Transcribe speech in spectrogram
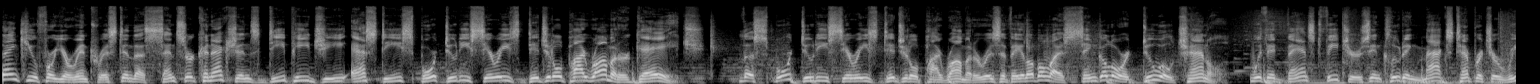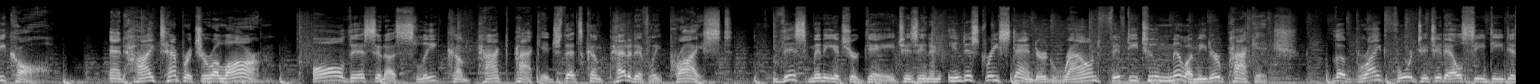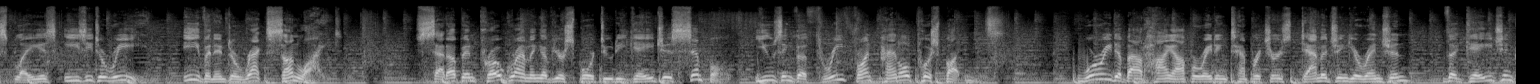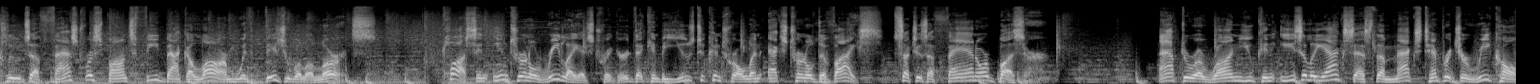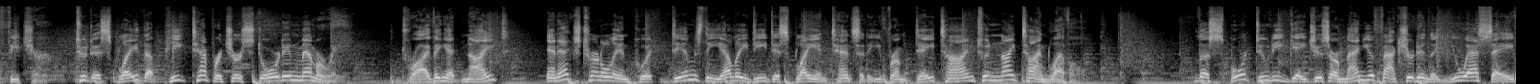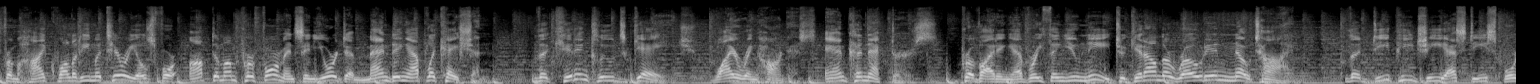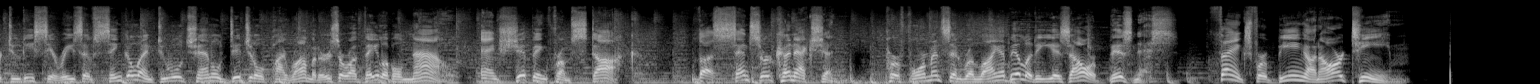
Thank you for your interest in the Sensor Connections DPG SD Sport Duty Series Digital Pyrometer Gauge. The Sport Duty Series Digital Pyrometer is available as single or dual channel with advanced features including max temperature recall and high temperature alarm. All this in a sleek, compact package that's competitively priced. This miniature gauge is in an industry standard round 52 millimeter package. The bright 4-digit LCD display is easy to read, even in direct sunlight. Setup and programming of your Sport Duty gauge is simple, using the three front panel push buttons. Worried about high operating temperatures damaging your engine? The gauge includes a fast response feedback alarm with visual alerts. Plus, an internal relay is triggered that can be used to control an external device, such as a fan or buzzer. After a run, you can easily access the max temperature recall feature to display the peak temperature stored in memory. Driving at night? An external input dims the LED display intensity from daytime to nighttime level. The Sport Duty gauges are manufactured in the USA from high-quality materials for optimum performance in your demanding application. The kit includes gauge, wiring harness, and connectors providing everything you need to get on the road in no time. The DPG SD Sport Duty series of single and dual channel digital pyrometers are available now and shipping from stock. The Sensor Connection. Performance and reliability is our business. Thanks for being on our team.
